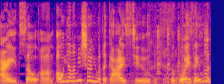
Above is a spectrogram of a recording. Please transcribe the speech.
All right, so um, oh yeah, let me show you with the guys too. The boys, they look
